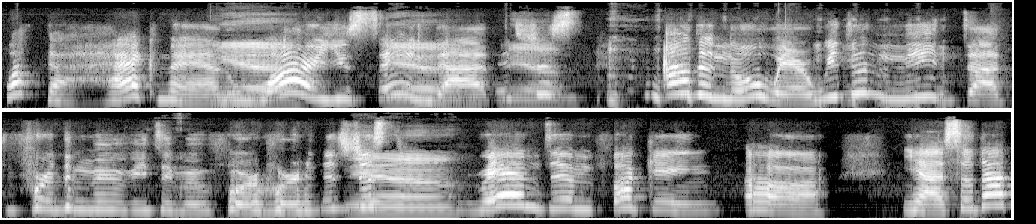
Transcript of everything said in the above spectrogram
what the heck, man? Yeah. Why are you saying Yeah, that? It's yeah. just out of nowhere. We didn't need that for the movie to move forward. It's just yeah. random fucking. Uh, yeah, so that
